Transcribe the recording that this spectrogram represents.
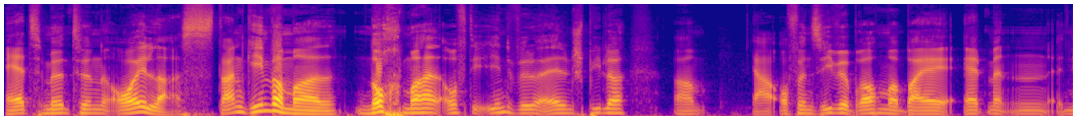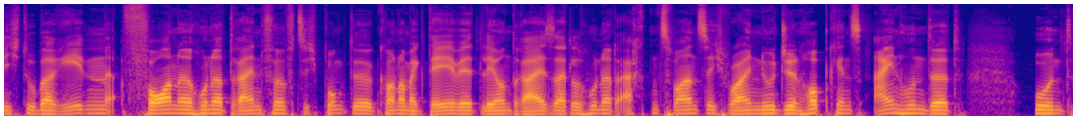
Edmonton Oilers. Dann gehen wir mal nochmal auf die individuellen Spieler. Ähm, ja, Offensive brauchen wir bei Edmonton nicht drüber reden. Vorne 153 Punkte, Conor McDavid, Leon Dreiseitel 128, Ryan Nugent Hopkins 100 und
